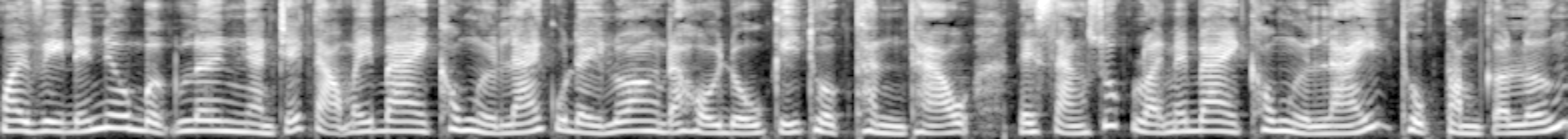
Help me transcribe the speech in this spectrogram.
Ngoài việc để nêu bật lên ngành chế tạo máy bay không người lái của Đài Loan đã hội đủ kỹ thuật thành thạo để sản xuất loại máy bay không người lái thuộc tầm cỡ lớn,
